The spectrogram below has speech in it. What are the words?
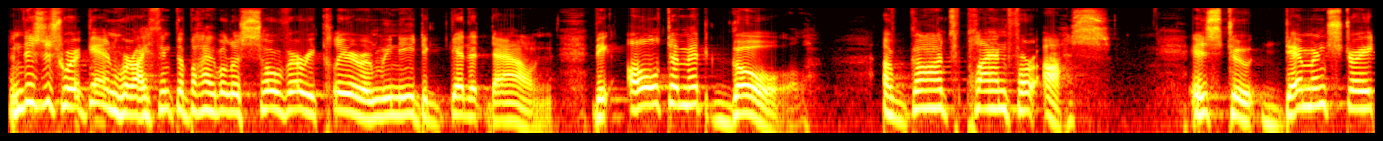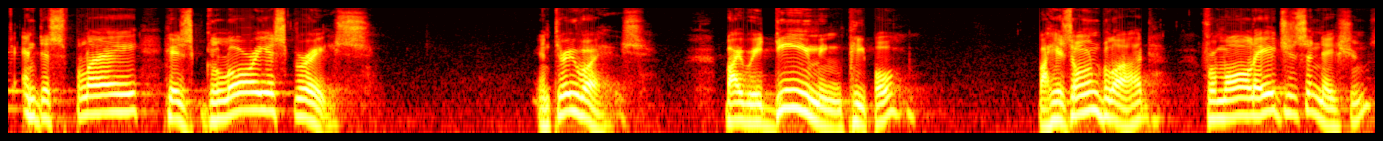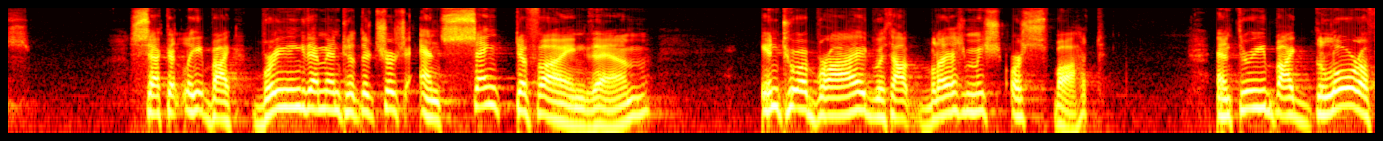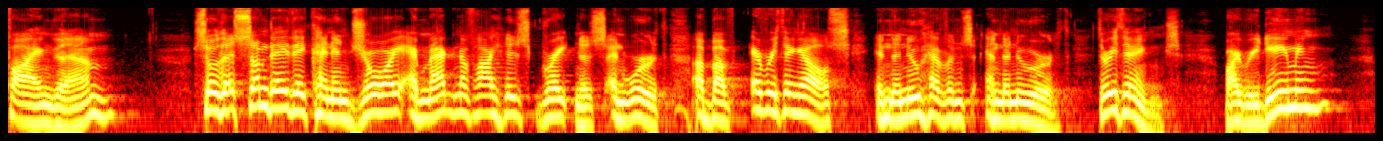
And this is where, again, where I think the Bible is so very clear and we need to get it down. The ultimate goal of God's plan for us is to demonstrate and display His glorious grace in three ways by redeeming people by His own blood from all ages and nations. Secondly, by bringing them into the church and sanctifying them into a bride without blemish or spot, and three, by glorifying them so that someday they can enjoy and magnify his greatness and worth above everything else in the new heavens and the new earth. Three things by redeeming,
